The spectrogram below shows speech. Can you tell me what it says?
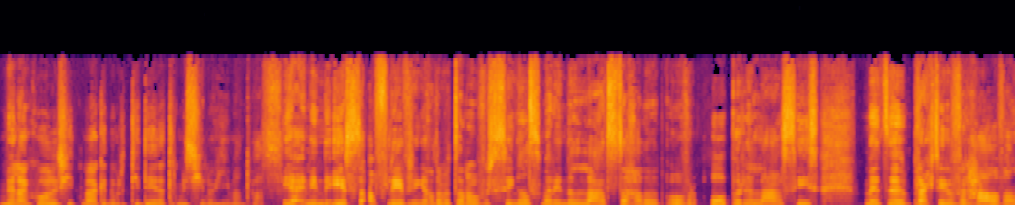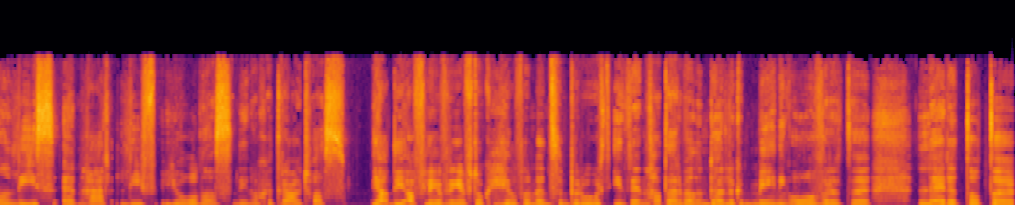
melancholisch liet maken door het idee dat er misschien nog iemand was. Ja, en in de eerste aflevering hadden we het dan over singles, maar in de laatste hadden we het over open relaties met het prachtige verhaal van Lies en haar lief Jonas, die nog getrouwd was ja, die aflevering heeft ook heel veel mensen beroerd. Iedereen had daar wel een duidelijke mening over. Het uh, leidde tot uh,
